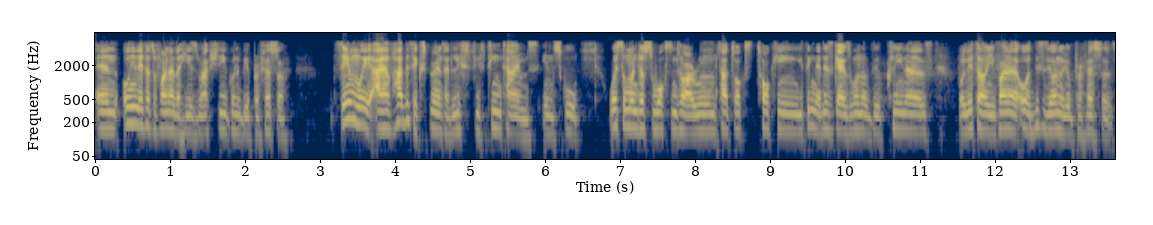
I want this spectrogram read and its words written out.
and only later to find out that he's actually going to be a professor. Same way, I have had this experience at least 15 times in school, where someone just walks into our room, starts talks, talking. You think that this guy is one of the cleaners, but later on you find out, oh, this is one of your professors.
